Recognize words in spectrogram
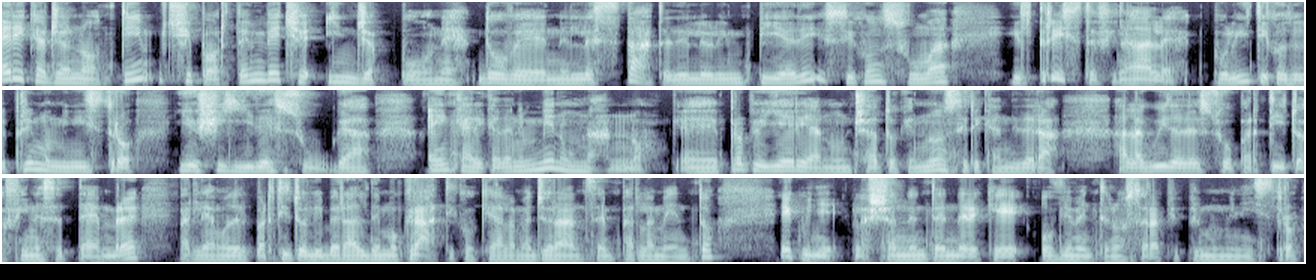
Erika Giannotti ci porta invece in Giappone, dove nell'estate delle Olimpiadi si consuma il triste finale politico del primo ministro Yoshihide Suga. È in carica da nemmeno un anno. Eh, proprio ieri ha annunciato che non si ricandiderà alla guida del suo partito a fine settembre. Parliamo del Partito Liberal Democratico che ha la maggioranza in Parlamento e quindi lasciando intendere che ovviamente non sarà più primo ministro.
